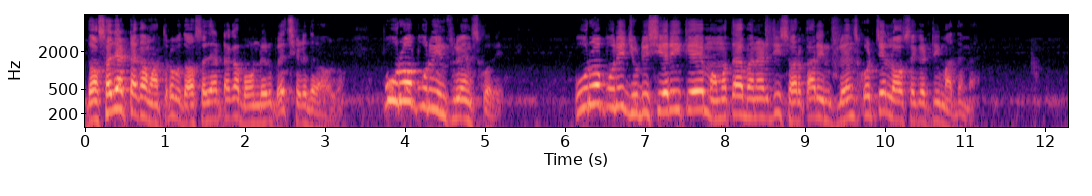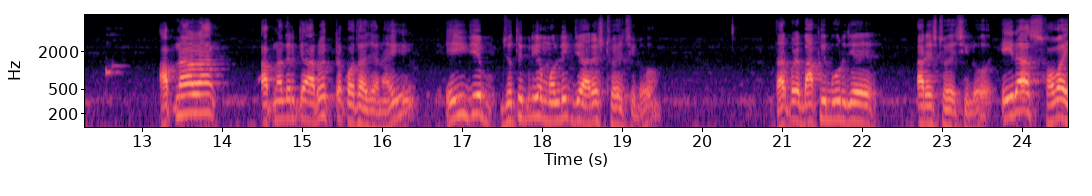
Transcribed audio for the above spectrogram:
দশ হাজার টাকা মাত্র, দশ হাজার টাকা বন্ডের উপরে ছেড়ে দেওয়া হলো। পুরোপুরি ইনফ্লুয়েন্স করে। পুরোপুরি জুডিশিয়ারিকে মমতা ব্যানার্জি সরকার ইনফ্লুয়েন্স করছে ল সেক্রেটারির মাধ্যমে। আপনারা, আপনাদেরকে আরও একটা কথা জানাই। এই যে জ্যোতিপ্রিয় মল্লিক যে অ্যারেস্ট হয়েছিল, তারপরে বাকিবুর যে অ্যারেস্ট হয়েছিল, এরা সবাই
